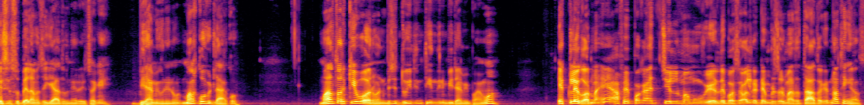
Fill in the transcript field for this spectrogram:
यस यसो बेलामा चाहिँ याद हुने रहेछ कि। बिरामी हुने नहुने मलाई कोभिड लागेको। मलाई तर के भयो भनेपछि दुई दिन तिन दिन बिरामी भएँ म। एक्लै घरमा ए आफै पकाएँ चिलमा मुभी हेर्दै बसेँ अलिकति टेम्परेचर मात्र तातो क्या नथिङ एल्स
